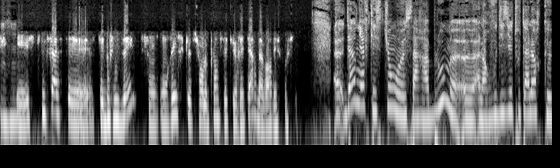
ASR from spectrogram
Mhm. Et si ça c'est brisé, on, risque sur le plan sécuritaire d'avoir des soucis. Euh, dernière question, euh, Sarah Bloom. Euh, alors, vous disiez tout à l'heure que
